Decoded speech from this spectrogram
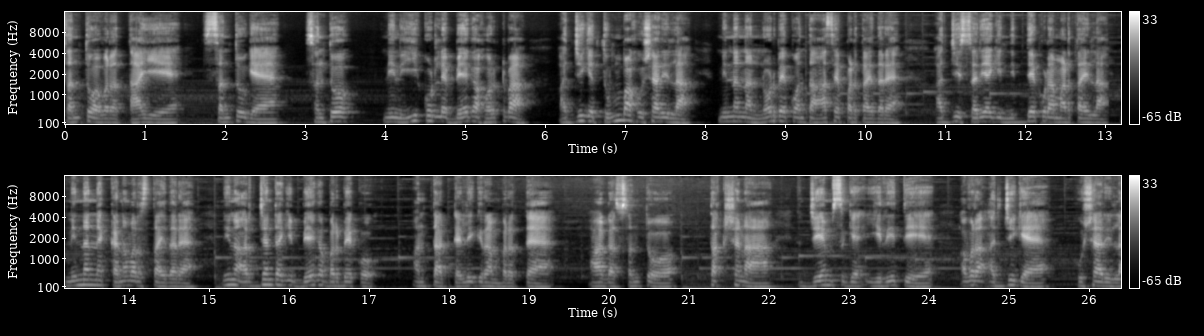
ಸಂತು ಅವರ ತಾಯಿ ಸಂತುಗೆ, ಸಂತು, ನೀನು ಈ ಕೂಡಲೇ ಬೇಗ ಹೊರಟು ಬಾ. ಅಜ್ಜಿಗೆ ತುಂಬ ಹುಷಾರಿಲ್ಲ. ನಿನ್ನನ್ನು ನೋಡಬೇಕು ಅಂತ ಆಸೆ ಪಡ್ತಾ ಇದ್ದಾರೆ. ಅಜ್ಜಿ ಸರಿಯಾಗಿ ನಿದ್ದೆ ಕೂಡ ಮಾಡ್ತಾ ಇಲ್ಲ. ನಿನ್ನನ್ನೇ ಕನವರಿಸ್ತಾ ಇದ್ದಾರೆ. ನೀನು ಅರ್ಜೆಂಟಾಗಿ ಬೇಗ ಬರಬೇಕು ಅಂತ ಟೆಲಿಗ್ರಾಮ್ ಬರುತ್ತೆ. ಆಗ ಸಂತು ತಕ್ಷಣ ಜೇಮ್ಸ್ಗೆ ಈ ರೀತಿ ಅವರ ಅಜ್ಜಿಗೆ ಹುಷಾರಿಲ್ಲ.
